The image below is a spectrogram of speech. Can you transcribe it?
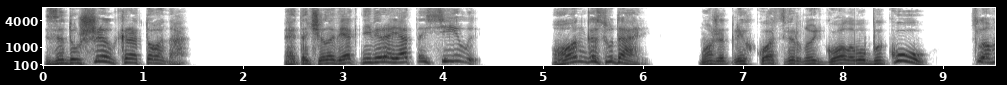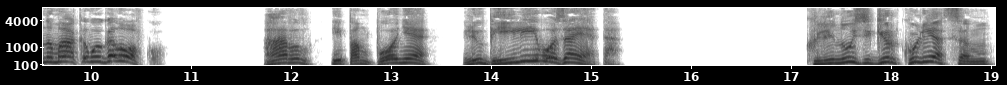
задушил Кротона. Это человек невероятной силы. Он, государь, может легко свернуть голову быку, словно маковую головку. Авл и Помпония любили его за это. «Клянусь Геркулесом!»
